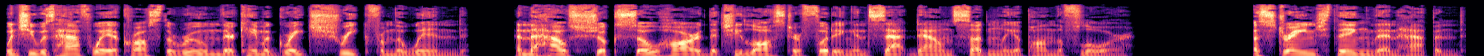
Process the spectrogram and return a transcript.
When she was halfway across the room, there came a great shriek from the wind, and the house shook so hard that she lost her footing and sat down suddenly upon the floor. A strange thing then happened.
